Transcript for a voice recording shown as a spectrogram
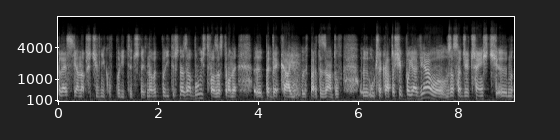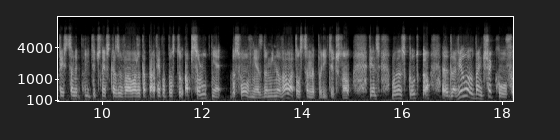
presja na przeciwników politycznych, nawet polityczne zabójstwa ze strony y, PDK i partyzantów y, UCK. To się pojawiało. W zasadzie część y, no, tej sceny politycznej wskazywała, że ta partia po prostu absolutnie, dosłownie zdominowała tą scenę polityczną. Więc mówiąc krótko, dla wielu Albańczyków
